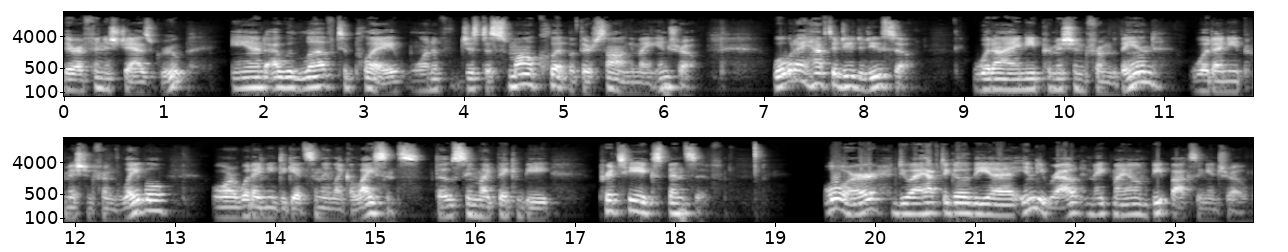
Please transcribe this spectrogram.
They're a Finnish jazz group, and I would love to play one of just a small clip of their song in my intro. What would I have to do to do so? Would I need permission from the band? Would I need permission from the label? Or would I need to get something like a license? Those seem like they can be pretty expensive. Or do I have to go the uh, indie route and make my own beatboxing intro?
